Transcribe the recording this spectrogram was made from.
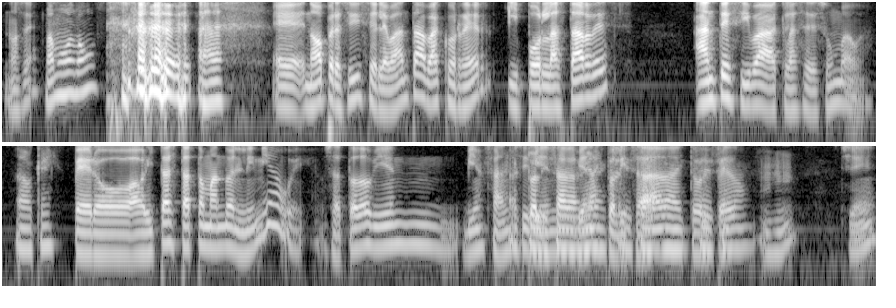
No sé. Vamos, vamos. Ajá. Eh, no, pero sí, se levanta, va a correr y por las tardes, antes iba a clase de zumba, güey. Ah, ok. Pero ahorita está tomando en línea, güey. O sea, todo bien, bien fancy, bien- Actualizada, bien, bien actualizada, actualizada, y todo sí, el sí. pedo. Ujú, Sí.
